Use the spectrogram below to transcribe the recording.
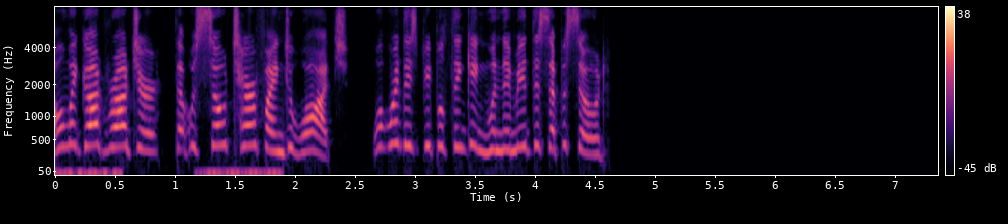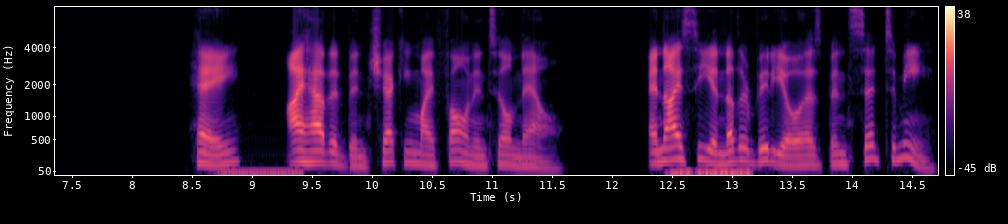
Oh my god, Roger, that was so terrifying to watch. What were these people thinking when they made this episode? Hey, I haven't been checking my phone until now. And I see another video has been sent to me.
